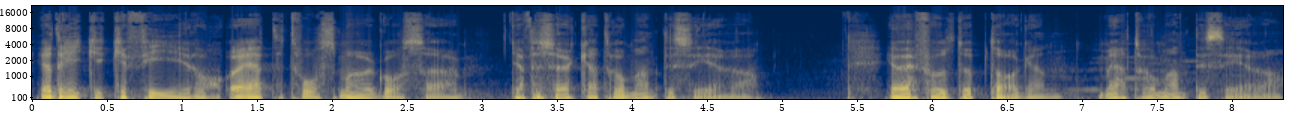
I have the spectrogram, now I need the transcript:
Jag dricker kefir och äter två smörgåsar. Jag försöker att romantisera. Jag är fullt upptagen med att romantisera.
